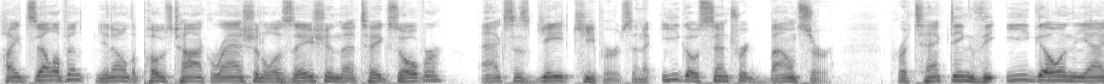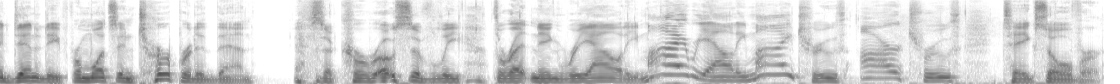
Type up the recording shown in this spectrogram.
Haidt's Elephant, you know, the post hoc rationalization that takes over, acts as gatekeepers and an egocentric bouncer, protecting the ego and the identity from what's interpreted then as a corrosively threatening reality. My reality, my truth, our truth takes over.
